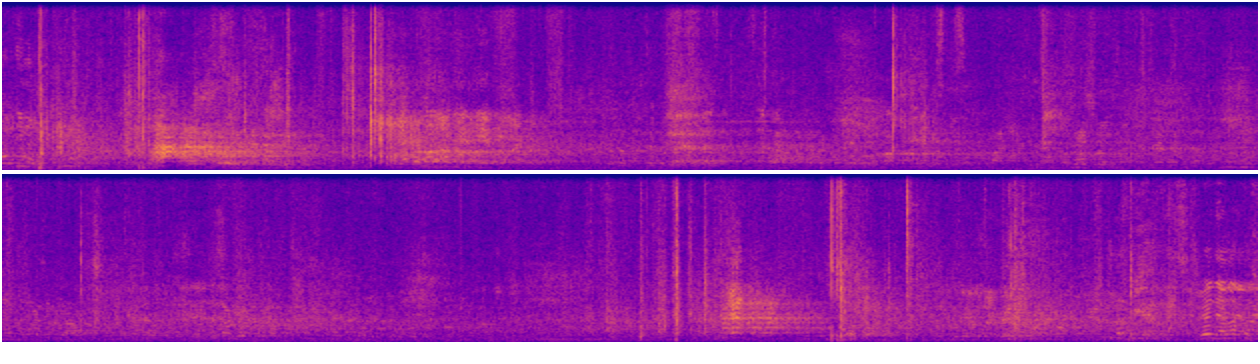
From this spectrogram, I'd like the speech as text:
Topni mu. Женя, она хочет...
